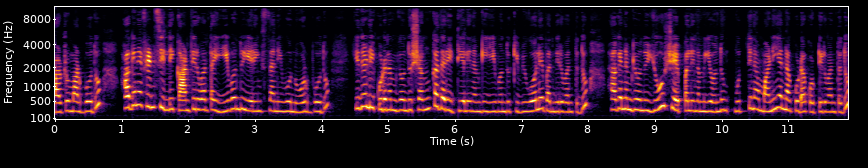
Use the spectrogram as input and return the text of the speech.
ಆರ್ಡ್ರ್ ಮಾಡ್ಬೋದು. ಹಾಗೆಯೇ ಫ್ರೆಂಡ್ಸ್ ಇಲ್ಲಿ ಕಾಣ್ತಿರುವಂಥ ಈ ಒಂದು ಇಯರಿಂಗ್ಸ್ನ ನೀವು ನೋಡ್ಬೋದು. ಇದರಲ್ಲಿ ಕೂಡ ನಮಗೆ ಒಂದು ಶಂಕದ ರೀತಿಯಲ್ಲಿ ನಮಗೆ ಈ ಒಂದು ಕಿವಿ ಓಲೆ ಬಂದಿರುವಂಥದ್ದು, ಹಾಗೆ ನಮಗೆ ಒಂದು ಯು ಶೇಪಲ್ಲಿ ನಮಗೆ ಒಂದು ಮುತ್ತಿನ ಮಣಿಯನ್ನು ಕೂಡ ಕೊಟ್ಟಿರುವಂಥದ್ದು,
